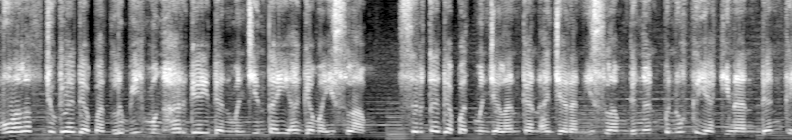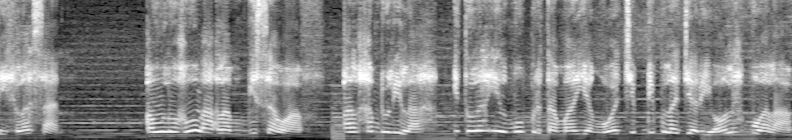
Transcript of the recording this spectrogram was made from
mualaf juga dapat lebih menghargai dan mencintai agama Islam, serta dapat menjalankan ajaran Islam dengan penuh keyakinan dan keikhlasan. Allahu a'lam bisawaf. Alhamdulillah, itulah ilmu pertama yang wajib dipelajari oleh mualaf.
